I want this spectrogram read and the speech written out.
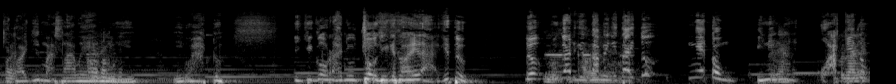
kita iki Mas Lawe iki. Waduh. Iki kok ora nyucuk iki kita lah gitu. Loh, bukan kita tapi kita itu ngitung. Ini wah ngitung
